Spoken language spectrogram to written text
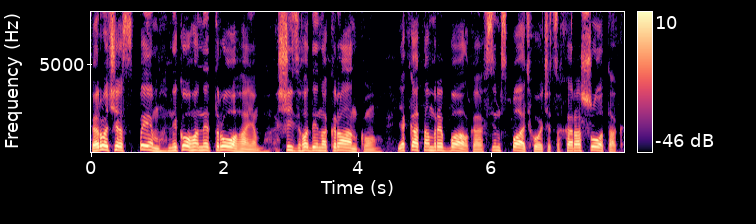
Коротше, спим, нікого не трогаємо. 6 годинок ранку. Яка там рибалка? Всім спать хочеться, хорошо так.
